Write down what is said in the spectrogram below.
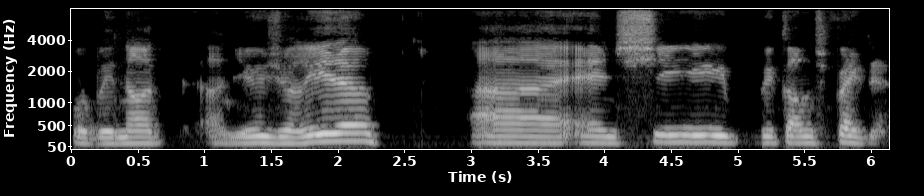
would be not unusual either. Uh, and she becomes pregnant.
